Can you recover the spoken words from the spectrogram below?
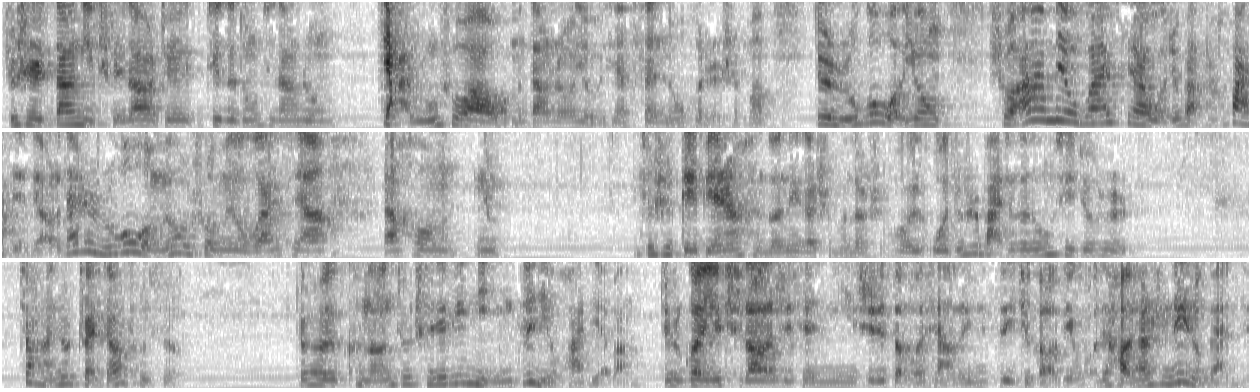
就是当你迟到这这个东西当中，假如说啊，我们当中有一些愤怒或者什么，就是如果我用说啊没有关系啊，我就把它化解掉了。但是如果我没有说没有关系啊，然后你，就是给别人很多那个什么的时候，我就是把这个东西就是，就好像就转交出去了。就是可能就直接给你你自己化解吧，就是关于迟到的事情，你是怎么想的，你自己去搞定我，就好像是那种感觉，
